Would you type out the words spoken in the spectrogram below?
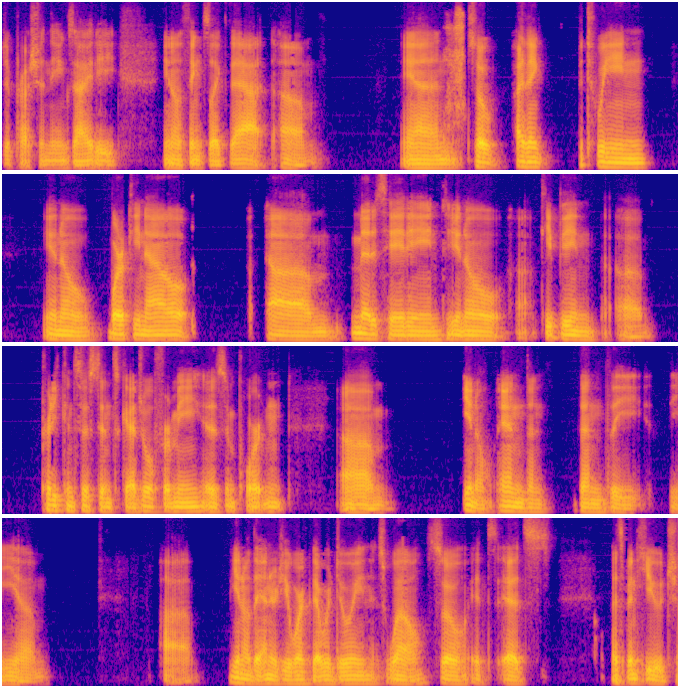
depression, the anxiety, you know, things like that. Um, and so I think between you know working out, um, meditating, you know, uh, keeping a pretty consistent schedule for me is important. Um, you know, and then then the the um, uh, you know the energy work that we're doing as well. So it's it's that's been huge,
